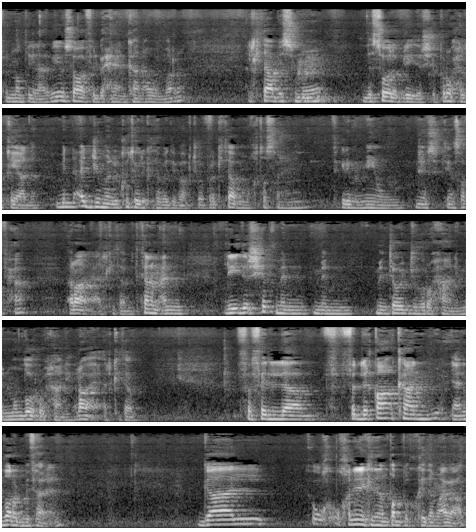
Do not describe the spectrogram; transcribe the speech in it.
في المنطقة العربية وسواه في البحرين كان أول مرة. الكتاب اسمه The Soul of Leadership روح القيادة. من أجمل الكتب اللي كتبها ديباك تشوبرا كتاب مختصر يعني تقريبا 100 و 160 صفحة. رائع الكتاب. يتكلم عن leadership من من من توجه روحاني من منظور روحاني. رائع الكتاب. ففي في اللقاء كان يعني ضرب مثالين. قال وخ- وخلينا كذا نطبقه كذا مع بعض.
